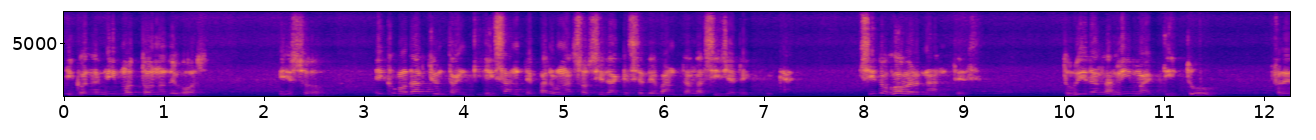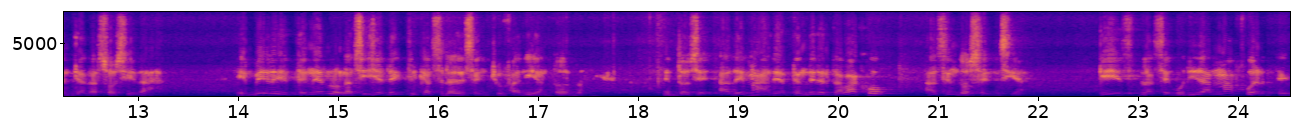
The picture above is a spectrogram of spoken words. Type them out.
y con el mismo tono de voz. Eso es como darte un tranquilizante para una sociedad que se levanta la silla eléctrica. Si los gobernantes tuvieran la misma actitud frente a la sociedad, en vez de tenerlo la silla eléctrica se la desenchufarían todos los días. Entonces, además de atender el trabajo, hacen docencia, que es la seguridad más fuerte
